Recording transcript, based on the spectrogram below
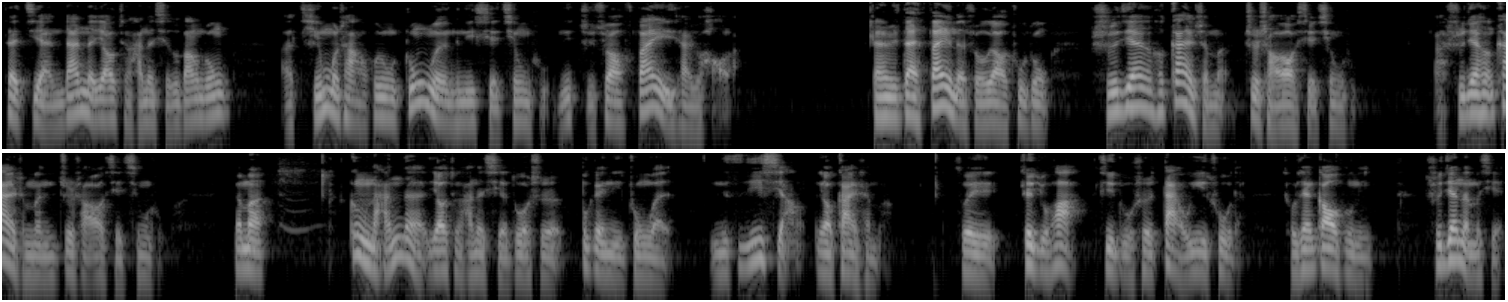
在简单的邀请函的写作当中，呃，题目上会用中文给你写清楚，你只需要翻译一下就好了。但是在翻译的时候要注重时间和干什么，至少要写清楚啊，时间和干什么你至少要写清楚。那么。更难的邀请函的写作是不给你中文，你自己想要干什么。所以这句话记住是带有益处的。首先告诉你时间怎么写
